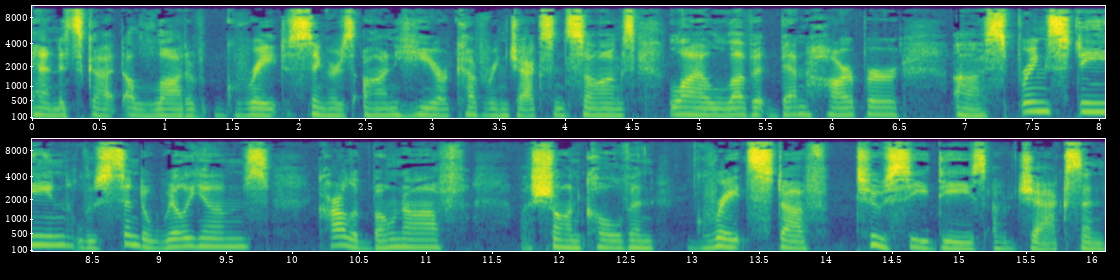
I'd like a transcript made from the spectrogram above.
And it's got a lot of great singers on here covering Jackson songs. Lyle Lovett, Ben Harper, uh, Springsteen, Lucinda Williams, Karla Bonoff, uh, Shawn Colvin. Great stuff two CDs of Jackson,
